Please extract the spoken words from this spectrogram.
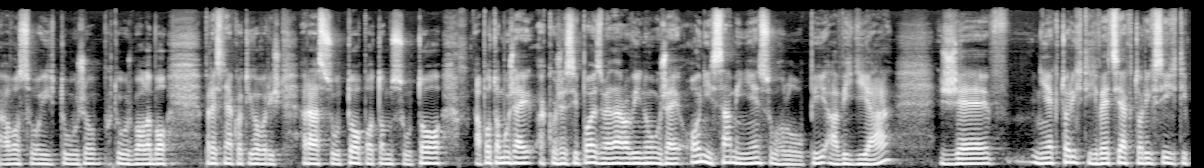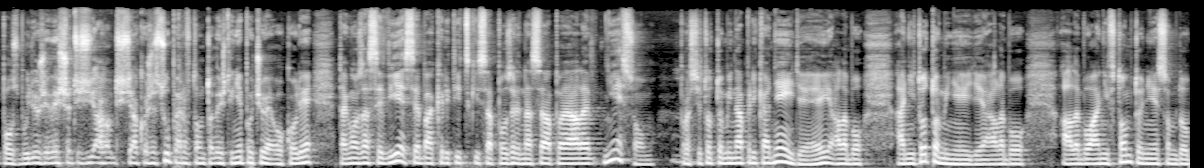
a vo svojich túžoch, túžbo, lebo presne ako ty hovoríš, raz sú to, potom sú to a potom už aj, akože si povedzme na rovinu, už aj oni sami nie sú hlúpi a vidia, že v niektorých tých veciach, ktorých si ich ty pozbudil, že vieš čo, ty si, ty si akože super v tomto, vieš, ty nepočuje okolie, tak on zase vie seba kriticky sa pozrieť na seba ale nie som. Proste toto mi napríklad nejde, hej, alebo ani toto mi nejde, alebo, alebo ani v tomto nie som dobrý.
